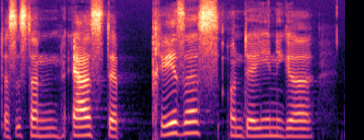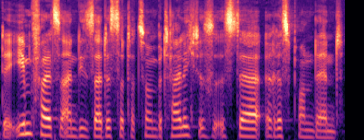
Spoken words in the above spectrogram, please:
Das ist dann erst der Präses und derjenige, der ebenfalls an dieser Dissertation beteiligt ist, ist der Respondent.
